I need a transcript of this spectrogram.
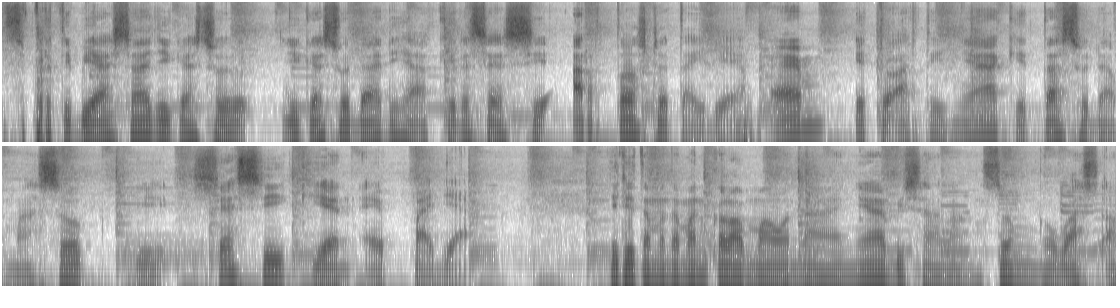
seperti biasa jika su jika sudah di akhir sesi artos.idfm, itu artinya kita sudah masuk di sesi Q&A pajak. Jadi teman-teman kalau mau nanya bisa langsung ke WhatsApp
